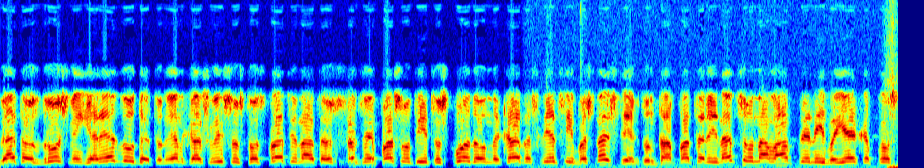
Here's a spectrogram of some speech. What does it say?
gatavs drošīgi arī atbildēt un vienkārši visus tos pratinātājus vajadzēja pasūtīt uz poda un nekādas liecības nesniegt. Un tāpat arī Nacionālā apvienība iekapils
